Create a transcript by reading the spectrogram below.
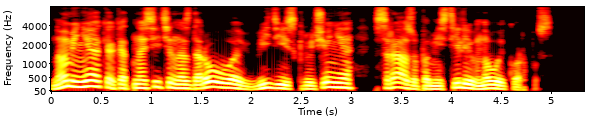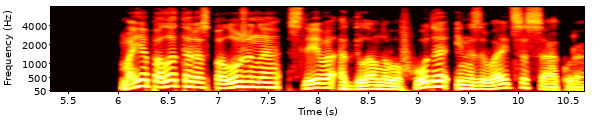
Но меня, как относительно здорового, в виде исключения, сразу поместили в новый корпус. Моя палата расположена слева от главного входа и называется «Сакура».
